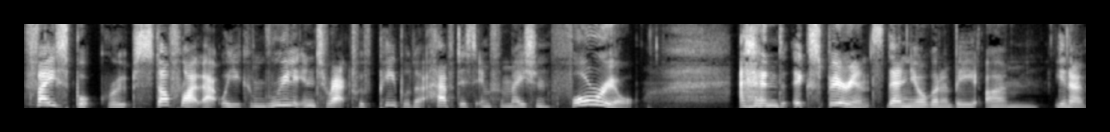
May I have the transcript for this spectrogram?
Facebook groups, stuff like that, where you can really interact with people that have this information for real and experience, then you're going to be, um, you know,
